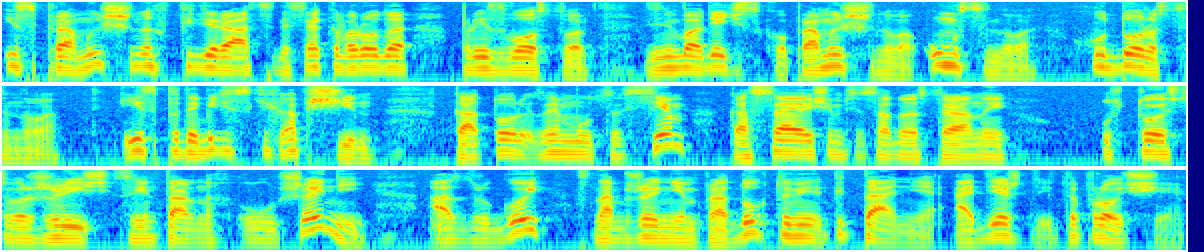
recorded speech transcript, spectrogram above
из промышленных федераций для всякого рода производства, землевладельческого, промышленного, умственного, художественного, из потребительских общин, которые займутся всем, касающимся с одной стороны устройства жилищ санитарных улучшений, а с другой – снабжением продуктами питания, одежды и прочее.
